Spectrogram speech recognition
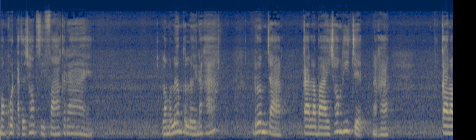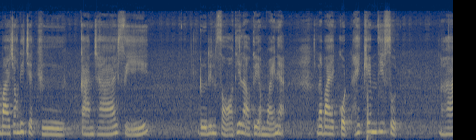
บางคนอาจจะชอบสีฟ้าก็ได้ เรามาเริ่มกันเลยนะคะ เริ่มจากการระบายช่องที่ 7 นะคะ การระบายช่องที่ 7 คือการใช้สี หรือดินสอที่เราเตรียมไว้เนี่ย ระบายกดให้เข้มที่สุดนะคะ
